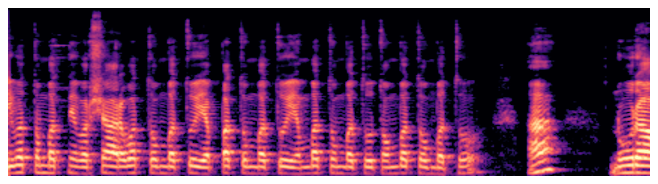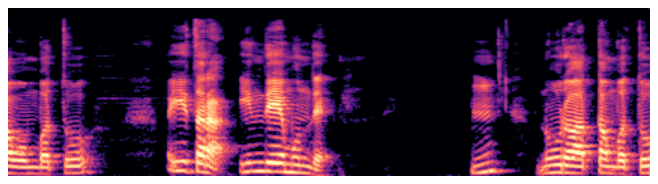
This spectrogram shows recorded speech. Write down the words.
ಐವತ್ತೊಂಬತ್ತನೇ ವರ್ಷ, ಅರವತ್ತೊಂಬತ್ತು, ಎಪ್ಪತ್ತೊಂಬತ್ತು, ಎಂಬತ್ತೊಂಬತ್ತು, ತೊಂಬತ್ತೊಂಬತ್ತು ನೂರ ಒಂಬತ್ತು, ಈ ಥರ ಹಿಂದೆ ಮುಂದೆ? ನೂರ ಹತ್ತೊಂಬತ್ತು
